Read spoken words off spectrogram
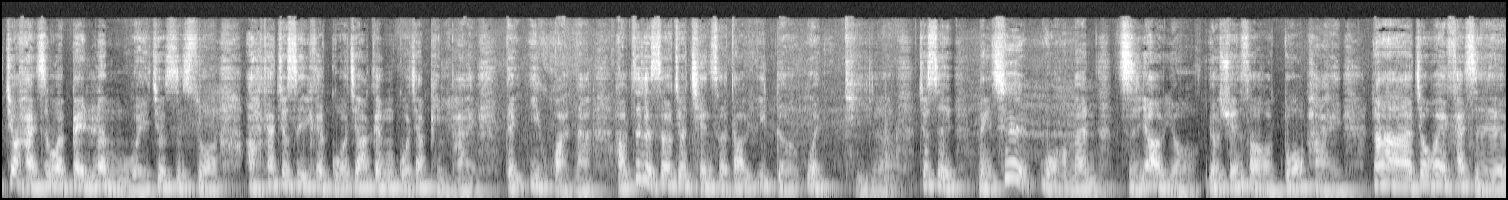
就还是会被认为就是说啊，它就是一个国家跟国家品牌的一环。那好，这个时候就牵扯到一个问题了，就是每次我们只要有有选手夺牌，那就会开始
